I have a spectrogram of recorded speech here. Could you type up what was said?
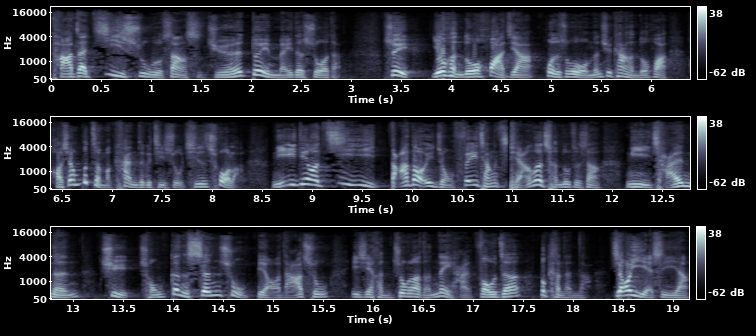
它在技术上是绝对没得说的。所以有很多画家，或者说我们去看很多画，好像不怎么看这个技术，其实错了。你一定要记忆达到一种非常强的程度之上，你才能去从更深处表达出一些很重要的内涵，否则不可能的。交易也是一样，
